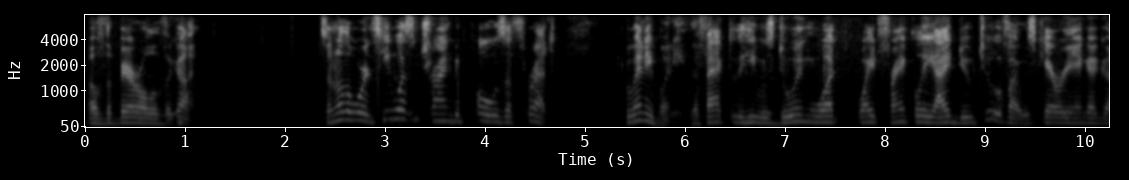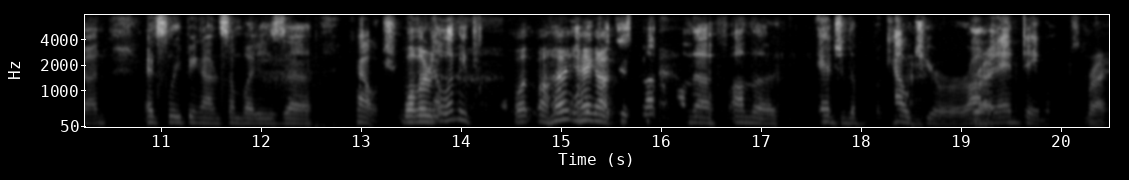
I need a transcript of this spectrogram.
of the barrel of the gun. So, in other words, he wasn't trying to pose a threat to anybody. The fact that he was doing what, quite frankly, I'd do too if I was carrying a gun and sleeping on somebody's uh, couch. Well, there's- now, let me Well, well hang, let me hang put on. this gun on the on the edge of the couch here or on Right. an end table. Right.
